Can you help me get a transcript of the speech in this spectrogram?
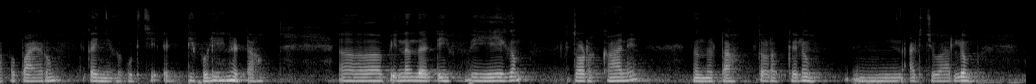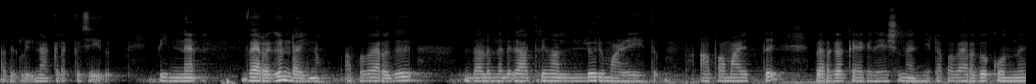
അപ്പോൾ പയറും കഞ്ഞിയൊക്കെ കുടിച്ച് അടിപൊളിയാണ് കേട്ടോ. പിന്നെന്താട്ടി വേഗം തുടക്കാൻ നിന്നിട്ടാ. തുടക്കലും അടിച്ചു വാരലും അത് ക്ലീനാക്കലൊക്കെ ചെയ്തു. പിന്നെ വിറകുണ്ടായിരുന്നു അപ്പോൾ വിറക് എന്താണ് ഇന്നലെ രാത്രി നല്ലൊരു മഴ അപ്പോൾ ആ മഴത്ത് വിറകൊക്കെ ഏകദേശം നനഞ്ഞിട്ട് അപ്പോൾ വിറകൊക്കെ ഒന്ന്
